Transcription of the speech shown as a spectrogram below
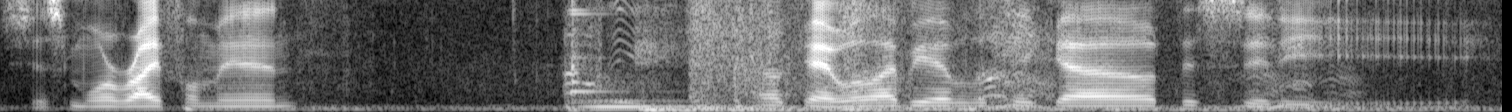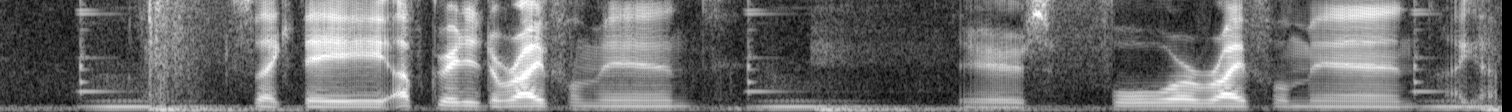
just more riflemen. Okay, will I be able to take out this city? Looks like they upgraded to riflemen. There's four riflemen. I got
